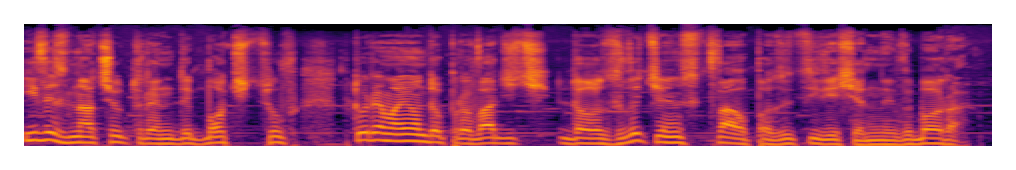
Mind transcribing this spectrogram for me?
i wyznaczył trendy bodźców, które mają doprowadzić do zwycięstwa opozycji w jesiennych wyborach.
